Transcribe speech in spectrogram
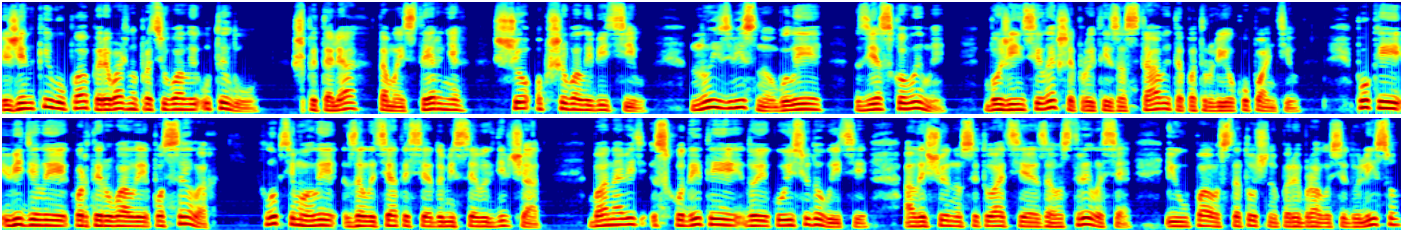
Жінки в УПА переважно працювали у тилу, шпиталях та майстернях, що обшивали бійців. Ну і, звісно, були зв'язковими, бо жінці легше пройти застави та патрулі окупантів. Поки відділи квартирували по селах, хлопці могли залицятися до місцевих дівчат, ба навіть сходити до якоїсь удовиці, але щойно ситуація загострилася і УПА остаточно перебралося до лісу,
